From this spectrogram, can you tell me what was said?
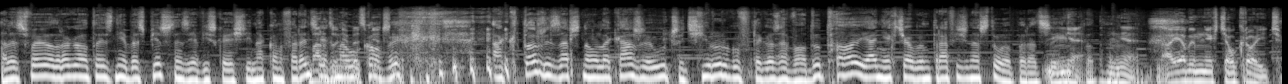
Ale swoją drogą to jest niebezpieczne zjawisko, jeśli na konferencjach Bardzo naukowych aktorzy zaczną lekarzy uczyć, chirurgów tego zawodu, to ja nie chciałbym trafić na stół operacyjny. Nie, nie. A ja bym nie chciał kroić.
